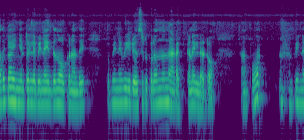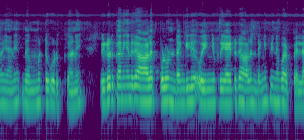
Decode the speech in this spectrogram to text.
അത് കഴിഞ്ഞിട്ടല്ലേ പിന്നെ ഇത് നോക്കണത്. അപ്പോൾ പിന്നെ വീഡിയോസ് എടുക്കലൊന്നും നടക്കണില്ല കേട്ടോ അപ്പോൾ പിന്നെ ഞാൻ ദമ്മിട്ട് കൊടുക്കുകയാണ് വീഡിയോ എടുക്കാൻ ഇങ്ങനെ ഒരാളെപ്പോഴും ഉണ്ടെങ്കിൽ ഒഴിഞ്ഞ് ഫ്രീ ആയിട്ട് ഒരാളുണ്ടെങ്കിൽ പിന്നെ കുഴപ്പമില്ല.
